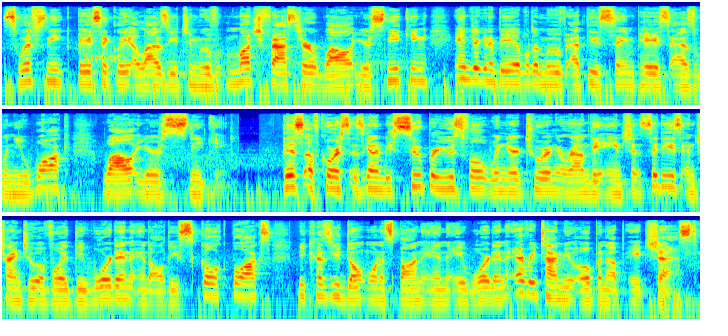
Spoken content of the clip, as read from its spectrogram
Swift Sneak basically allows you to move much faster while you're sneaking and you're going to be able to move at the same pace as when you walk while you're sneaking. This, of course, is going to be super useful when you're touring around the ancient cities and trying to avoid the warden and all these skulk blocks because you don't want to spawn in a warden every time you open up a chest.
